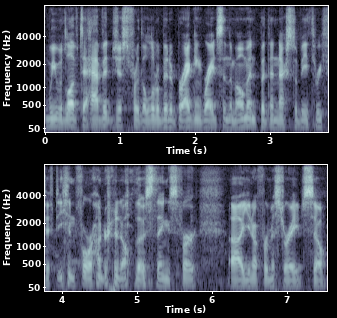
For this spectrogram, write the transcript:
we would love to have it just for the little bit of bragging rights in the moment, but then next will be 350 and 400 and all those things for, uh, you know, for Mr. H. So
